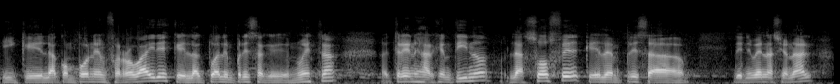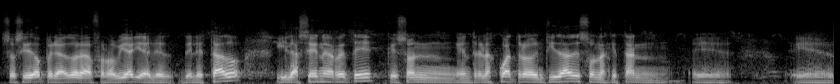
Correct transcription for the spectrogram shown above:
y que la componen Ferrobaires, que es la actual empresa que nuestra, Trenes Argentinos, la SOFE, que es la empresa de nivel nacional, Sociedad Operadora Ferroviaria del, Estado, y la CNRT, que son entre las cuatro entidades, son las que están eh, eh,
